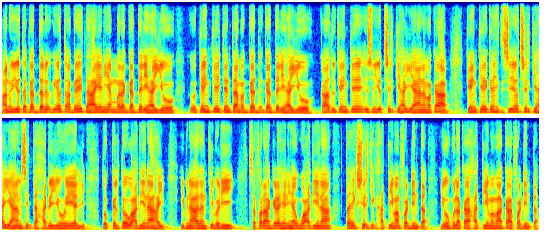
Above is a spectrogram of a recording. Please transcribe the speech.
أنو يوتا قدل يوتا أقريتها يعني هم قدلي هايو كينكي كنتا قدلي هايو كادو كينكي اسم يوت شركي هاي هانا مكا كينكي كين يوت شركي هاي هانا ستة حبيو هي يلي. توكلتو وعدينا هاي. ابن آدم تبري. سفرها قرا هني هو وعدينا. تهك شركك حتى ما فردينتا. يوبلك حتى ما كاك فردينتا.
